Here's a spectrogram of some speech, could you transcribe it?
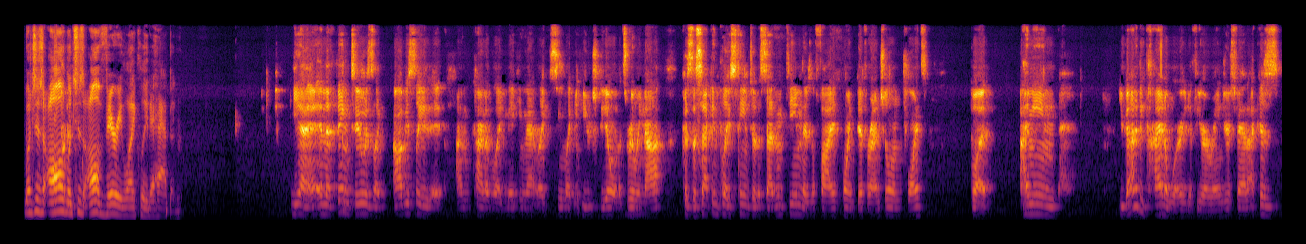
Which is all which is all very likely to happen. Yeah, and the thing too is like obviously it, I'm kind of like making that like seem like a huge deal, and it's really not because the second place team to the seventh team there's a five point differential in points. But I mean, you got to be kind of worried if you're a Rangers fan because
